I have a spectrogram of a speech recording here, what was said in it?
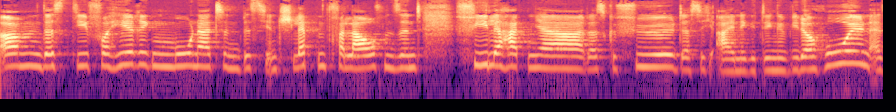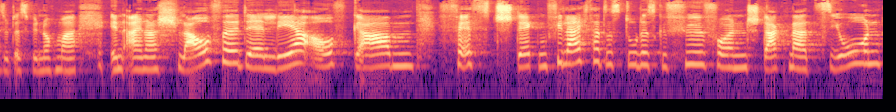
ähm, dass die vorherigen Monate ein bisschen schleppend verlaufen sind. Viele hatten ja das Gefühl, dass sich einige Dinge wiederholen, also dass wir nochmal in einer Schlaufe der Lehraufgaben feststecken. Vielleicht hattest du das Gefühl von Stagnation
